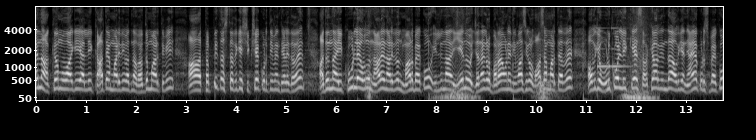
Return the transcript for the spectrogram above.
ಏನು ಅಕ್ರಮವಾಗಿ ಅಲ್ಲಿ ಖಾತೆ ಮಾಡಿದ್ದೀವಿ ಅದನ್ನ ರದ್ದು ಮಾಡ್ತೀವಿ. ಆ ತಪ್ಪಿತಸ್ಥರಿಗೆ ಶಿಕ್ಷೆ ಕೊಡ್ತೀವಿ ಅಂತ ಹೇಳಿದ್ದಾರೆ. ಅದನ್ನು ಈ ಕೂಡಲೇ ಅವರು ನಾಳೆ ನಾಳಿದ್ರಲ್ಲಿ ಮಾಡಬೇಕು. ಇಲ್ಲಿನ ಏನು ಜನಗಳು ಬಡಾವಣೆ ನಿವಾಸಿಗಳು ವಾಸ ಮಾಡ್ತಾ ಇದ್ದಾರೆ ಅವರಿಗೆ ಉಳ್ಕೊಳ್ಳಿಕ್ಕೆ ಸರ್ಕಾರದಿಂದ ಅವರಿಗೆ ನ್ಯಾಯ ಕೊಡಿಸ್ಬೇಕು.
